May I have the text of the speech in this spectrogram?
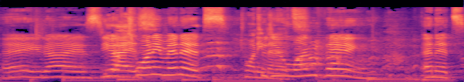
Hey, you guys. You, You have guys- 20 minutes 20 to do one thing, and it's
